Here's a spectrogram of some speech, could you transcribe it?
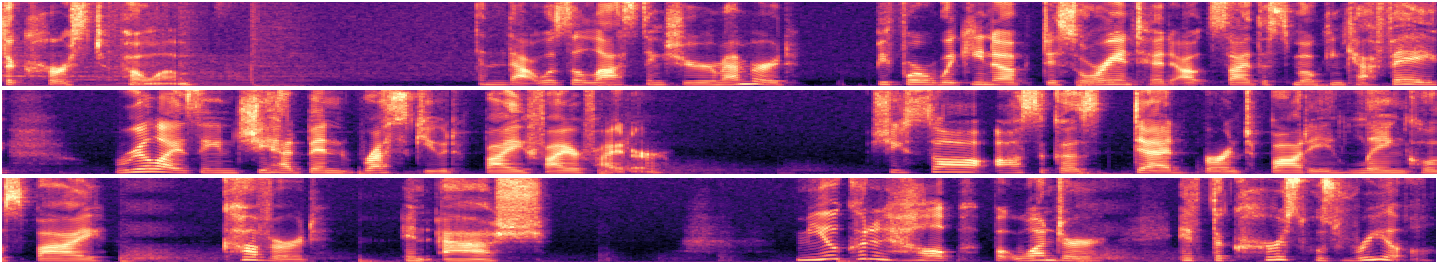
the cursed poem. And that was the last thing she remembered before waking up disoriented outside the smoking cafe, realizing she had been rescued by a firefighter. She saw Asuka's dead, burnt body laying close by, covered in ash. Mio couldn't help but wonder if the curse was real.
